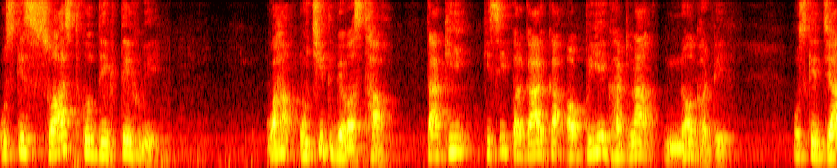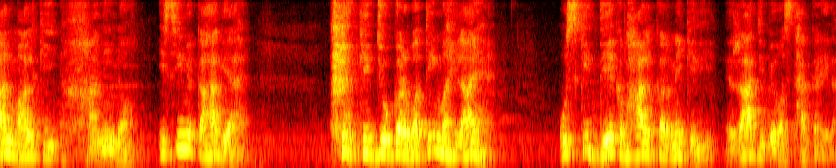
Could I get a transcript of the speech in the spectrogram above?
उसके स्वास्थ्य को देखते हुए वहाँ उचित व्यवस्था हो, ताकि किसी प्रकार का अप्रिय घटना न घटे, उसके जान माल की हानि न हो। इसी में कहा गया है कि जो गर्भवती महिलाएँ हैं, उसकी देखभाल करने के लिए राज्य व्यवस्था करेगा।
